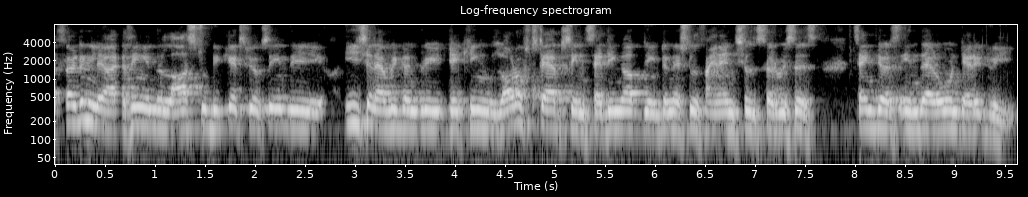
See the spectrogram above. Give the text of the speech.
Certainly, I think in the last two decades, we have seen the each and every country taking a lot of steps in setting up the international financial services centers in their own territory.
